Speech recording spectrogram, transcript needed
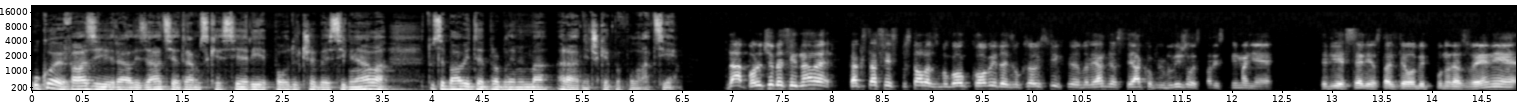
U kojoj fazi realizacija dramske serije Područje bez signala, tu se bavite problemima radničke populacije? Da, područje bez signala, kako se ispostavila zbog ovog covid i zbog ovih svih varijanta, se jako približili stvari snimanje te dvije serije ostali trebalo biti puno razvojenije. E,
